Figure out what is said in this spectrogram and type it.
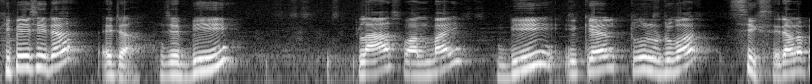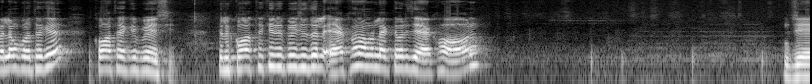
কি পেয়েছি এটা? এটা, যে B plus one by B equal to root over six এটা আমরা পেলাম ক থেকে ক থেকে পেয়েছি। তাহলে ক থেকে পেয়েছি, তাহলে এখন আমরা লিখতে পারি যে এখন যে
